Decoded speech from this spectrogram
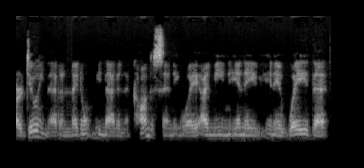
are doing that, and I don't mean that in a condescending way. I mean in a in a way that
